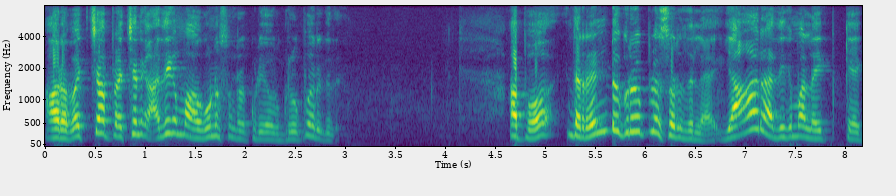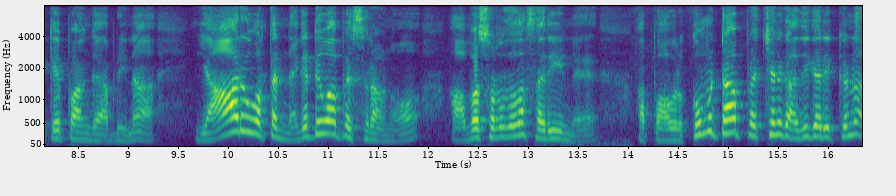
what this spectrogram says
அவரை வச்சா பிரச்சனைக்கு அதிகமாகும்னு சொல்லக்கூடிய ஒரு குரூப்பும் இருக்குது. அப்போது இந்த ரெண்டு குரூப்பில் சொல்கிறதுல யார் அதிகமாக லைக் கே கேட்பாங்க அப்படின்னா யார் ஒருத்தன் நெகட்டிவாக பேசுகிறானோ அவர் சொல்கிறது தான் சரின்னு. அப்போ அவர் கும்பிட்டா பிரச்சனைக்கு அதிகரிக்குன்னு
